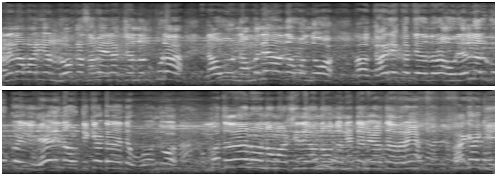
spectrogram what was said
ಕಳೆದ ಬಾರಿಯ ಲೋಕಸಭೆ ಎಲೆಕ್ಷನ್ನಲ್ಲೂ ಕೂಡ ನಾವು ನಮ್ಮದೇ ಆದ ಒಂದು ಕಾರ್ಯಕರ್ತರ ಕಾರ್ಯಕರ್ತರಿದ್ದಾರೆ ಅವರೆಲ್ಲರಿಗೂ ಹೇಳಿ ನಾವು ಟಿಕೆಟ್ ಒಂದು ಮತದಾನವನ್ನು ಮಾಡಿಸಿದ್ದೇವೆ ಅನ್ನೋ ಒಂದು ನಿಟ್ಟಲ್ಲಿ ಹೇಳ್ತಾ ಇದ್ದಾರೆ. ಹಾಗಾಗಿ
